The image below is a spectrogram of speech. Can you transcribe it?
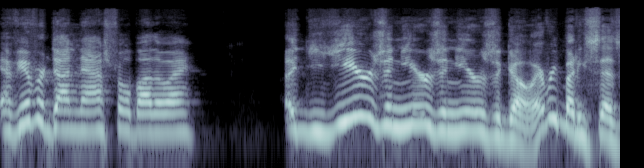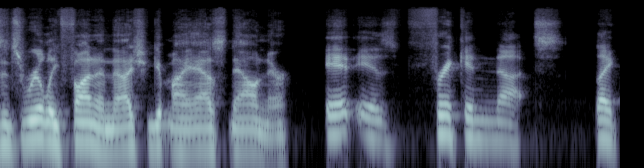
Have you ever done Nashville, by the way? Uh, years and years and years ago. Everybody says it's really fun and I should get my ass down there. It is freaking nuts. Like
